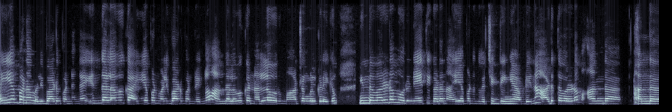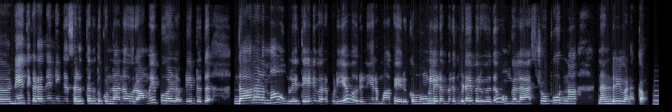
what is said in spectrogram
ஐயப்பனை வழிபாடு பண்ணுங்க. எந்த அளவுக்கு ஐயப்பன் வழிபாடு பண்றீங்களோ அந்த அளவுக்கு நல்ல ஒரு மாற்றங்கள் கிடைக்கும். இந்த வருடம் ஒரு நேத்தி கடன் ஐயப்பனுக்கு வச்சுக்கிட்டீங்க அப்படின்னா அடுத்த வருடம் அந்த அந்த நேத்தி கடனை நீங்க செலுத்துறதுக்கு உண்டான ஒரு அமைப்புகள் அப்படின்றது தாராளமா உங்களை தேடி வரக்கூடிய ஒரு நேரமாக இருக்கும். உங்களிடமிருந்து விடைபெறுவது உங்கள் ஆஸ்ட்ரோ பூர்ணா. நன்றி வணக்கம்.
